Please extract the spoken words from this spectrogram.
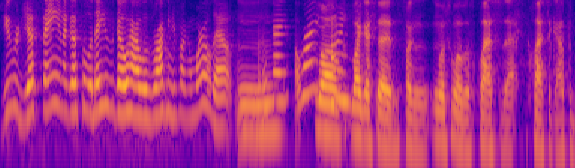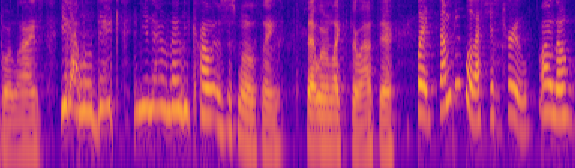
You were just saying a couple of days ago how I was rocking your fucking world out. But mm. okay, all right. Well, fine. like I said, fucking it's one of those classic, classic out the door lines. You got a little dick, and you never made me come. It's just one of those things that women like to throw out there. But some people, that's just true. I know,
